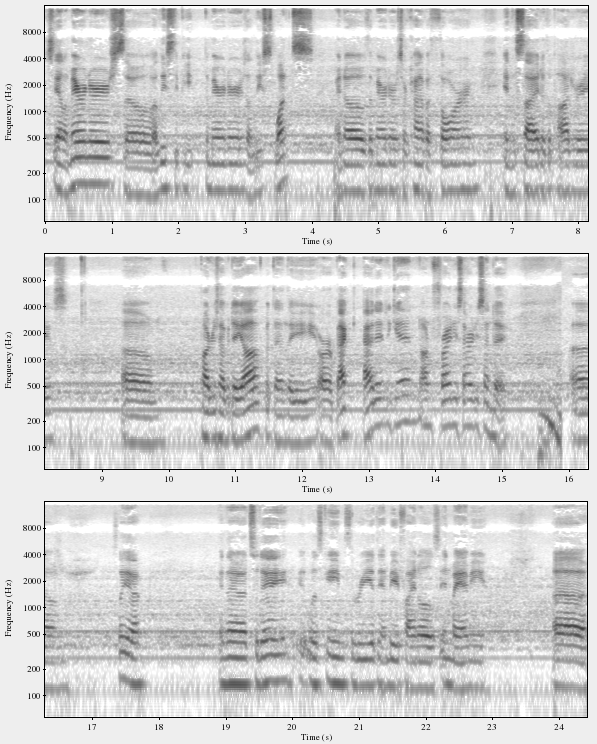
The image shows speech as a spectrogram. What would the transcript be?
Seattle Mariners. So at least they beat the Mariners at least once. I know the Mariners are kind of a thorn in the side of the Padres. Um, Padres have a day off, but then they are back at it again on Friday, Saturday, Sunday. Um, so yeah. And then today it was Game Three of the NBA Finals in Miami. Uh,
